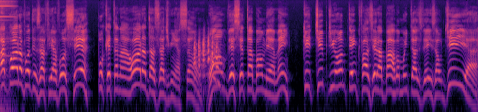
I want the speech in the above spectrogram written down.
Agora eu vou desafiar você, porque tá na hora das adivinhação. Vamos ver se tá bom mesmo, hein? Que tipo de homem tem que fazer a barba muitas vezes ao dia?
